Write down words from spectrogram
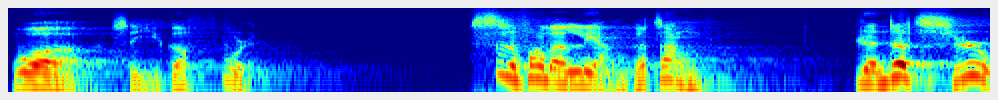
我是一个妇人，侍奉了两个丈夫，忍着耻辱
